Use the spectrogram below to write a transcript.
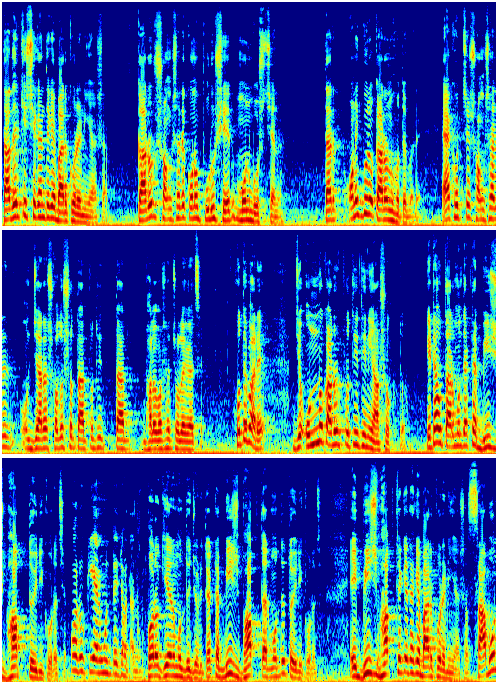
তাদেরকে সেখান থেকে বার করে নিয়ে আসা। কারোর সংসারে কোনো পুরুষের মন বসছে না। তার অনেকগুলো কারণ হতে পারে। এক হচ্ছে সংসারের যারা সদস্য তার প্রতি তার ভালোবাসা চলে গেছে। হতে পারে যে অন্য কারোর প্রতি তিনি আসক্ত। এটাও তার মধ্যে একটা বিষ ভাব তৈরি করেছে। পরকীয়ার মধ্যে জটানো পরকীয়ার মধ্যে জড়িত। একটা বিষ ভাব তার মধ্যে তৈরি করেছে। এই বিষ ভাব থেকে তাকে বার করে নিয়ে আসা। শ্রাবণ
